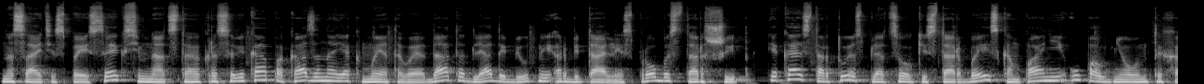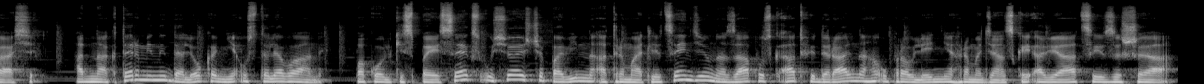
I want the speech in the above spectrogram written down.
На сайце SpaceX 17 красавіка паказана як мэтавая дата для дэбютнай арбітальнай спробы Starship, якая стартуе з пляцоўкі Starbase кампаніі ў паўднёвым Техасе. Аднак тэрміны далёка не усталяваны. Паколькі SpaceX усё яшчэ павінна атрымаць ліцэнзію на запуск ад федэральнага ўправлення грамадзянскай авіяцыі ЗША.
